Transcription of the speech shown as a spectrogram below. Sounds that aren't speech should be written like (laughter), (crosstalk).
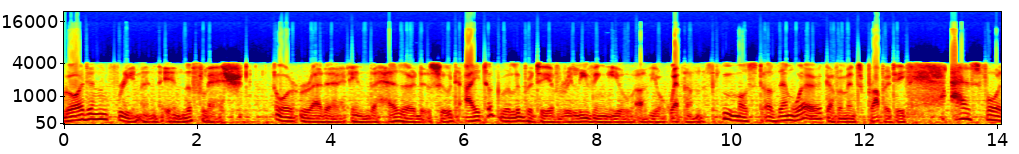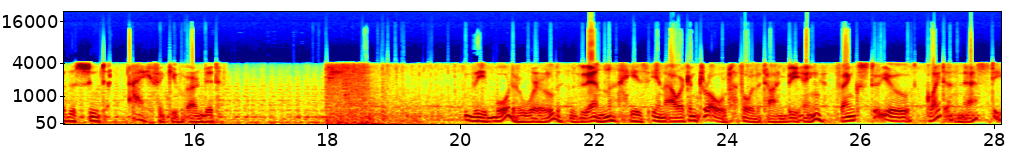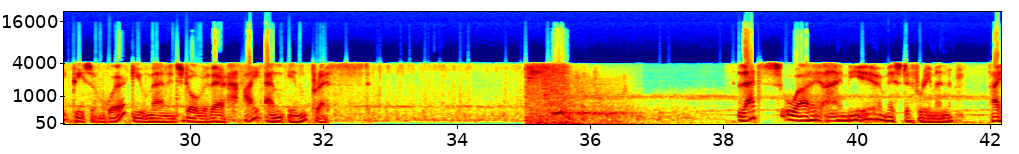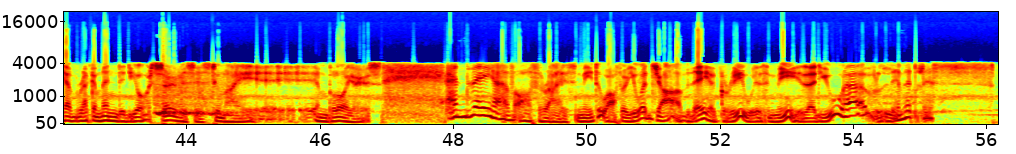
Gordon Freeman in the flesh. Or rather, in the hazard suit, I took the liberty of relieving you of your weapons. Most of them were government property. As for the suit, I think you've earned it. The border world, Xen, is in our control for the time being, thanks to you. Quite a nasty piece of work you managed over there. I am impressed. That's why I'm here, Mr. Freeman. I have recommended your services to my uh, employers and they have authorized me to offer you a job. They agree with me that you have limitless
